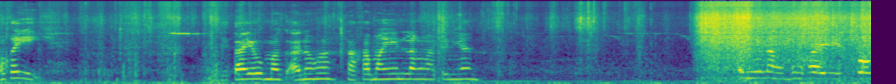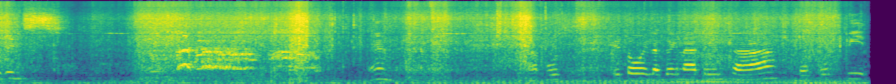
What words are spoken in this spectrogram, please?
Okay. Hindi tayo mag ano ha, kakamayin lang natin yan. Kaninang buhay province. Ayan. Tapos, ito ilagay natin sa compost pit.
